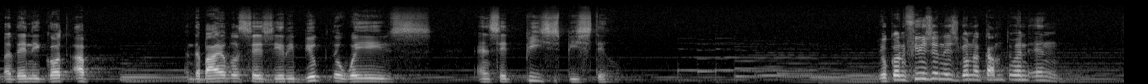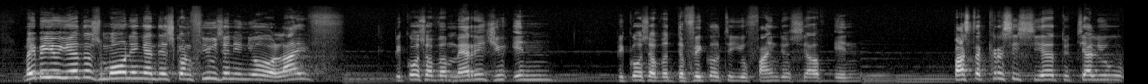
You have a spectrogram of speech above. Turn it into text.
But then he got up, and the Bible says he rebuked the waves and said, Peace, be still. Your confusion is going to come to an end. Maybe you're here this morning and there's confusion in your life because of a marriage you're in, because of a difficulty you find yourself in. Pastor Chris is here to tell you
